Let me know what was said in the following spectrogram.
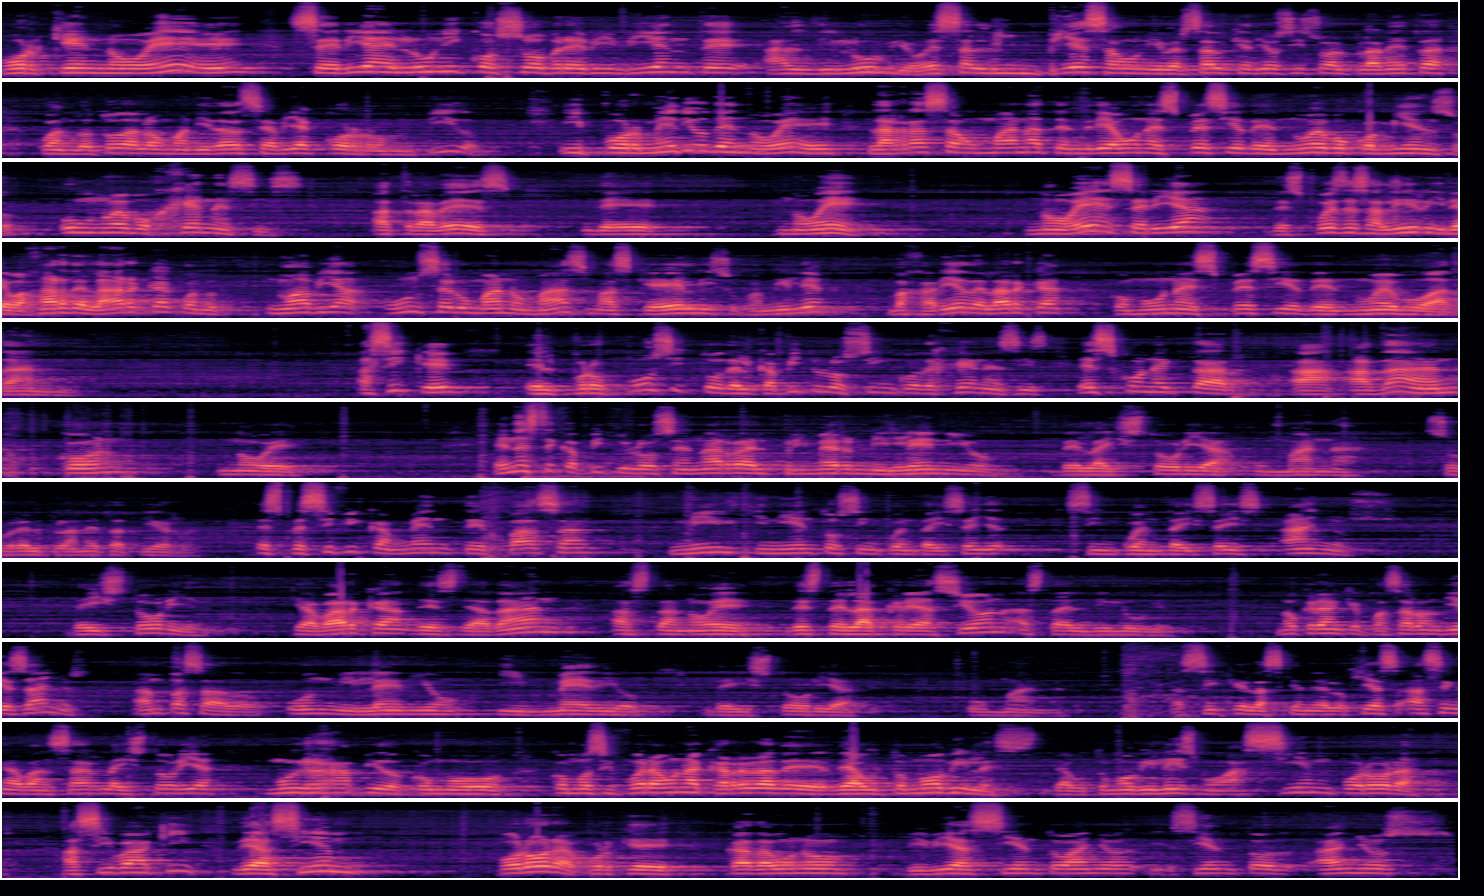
Porque Noé sería el único sobreviviente al diluvio, esa limpieza universal que Dios hizo al planeta cuando toda la humanidad se había corrompido. Y por medio de Noé, la raza humana tendría una especie de nuevo comienzo, un nuevo génesis a través de Noé. Noé sería, después de salir y de bajar del arca, cuando no había un ser humano más, más que él y su familia, bajaría del arca como una especie de nuevo Adán Así que el propósito del capítulo 5 de Génesis es conectar a Adán con Noé. En este capítulo se narra el primer milenio de la historia humana sobre el planeta Tierra. Específicamente pasan 1556 años de historia que abarca desde Adán hasta Noé, desde la creación hasta el diluvio. No crean que pasaron 10 años, han pasado un milenio y medio de historia humana. Así que las genealogías hacen avanzar la historia muy rápido, como, como si fuera una carrera de, de, automóviles, de automovilismo, a 100 por hora. Así va aquí, de a 100 por hora, porque cada uno vivía 100 años, 100 años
